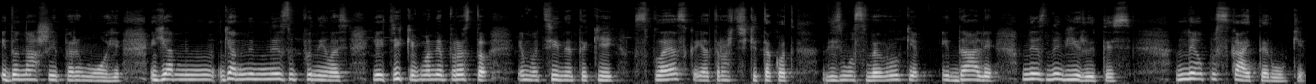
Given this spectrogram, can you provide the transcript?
і до нашої перемоги. Я, я не, не зупинилась. Я тільки в мене просто емоційний такий сплеск. Я трошечки так от візьму себе в руки і далі не зневірюйтесь, не опускайте руки,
